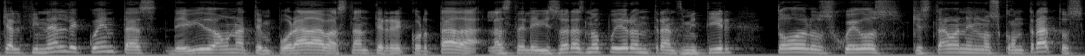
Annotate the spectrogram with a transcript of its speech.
que al final de cuentas, debido a una temporada bastante recortada, las televisoras no pudieron transmitir todos los juegos que estaban en los contratos.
